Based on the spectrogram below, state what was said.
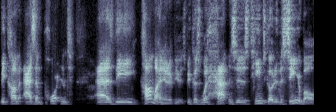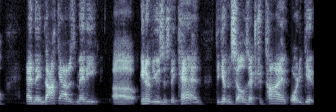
become as important as the combine interviews because what happens is teams go to the Senior Bowl and they knock out as many uh, interviews as they can to give themselves extra time or to get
